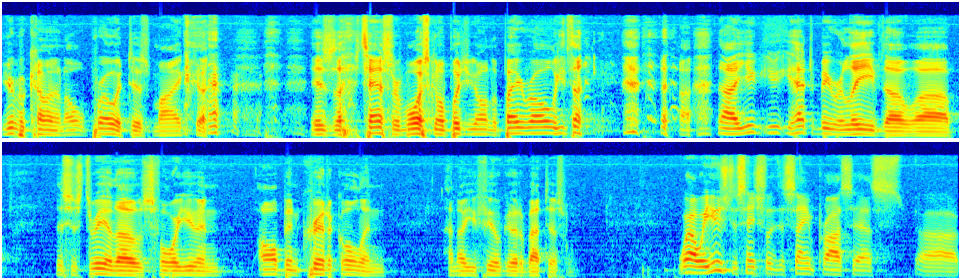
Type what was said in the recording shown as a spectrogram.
You're becoming an old pro at this, Mike. Uh, Is uh, Chancellor Boyce going to put you on the payroll, you think? No, you, you you have to be relieved, though. Uh, This is three of those for you, and all been critical, and I know you feel good about this one. Well, we used essentially the same process uh,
